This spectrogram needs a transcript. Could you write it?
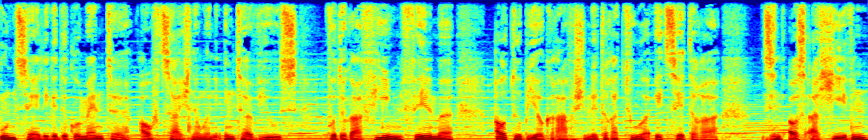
Unzählige Dokumente, Aufzeichnungen, Interviews, Fotografien, Filme, autobiografische Literatur etc. sind aus Archiven,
